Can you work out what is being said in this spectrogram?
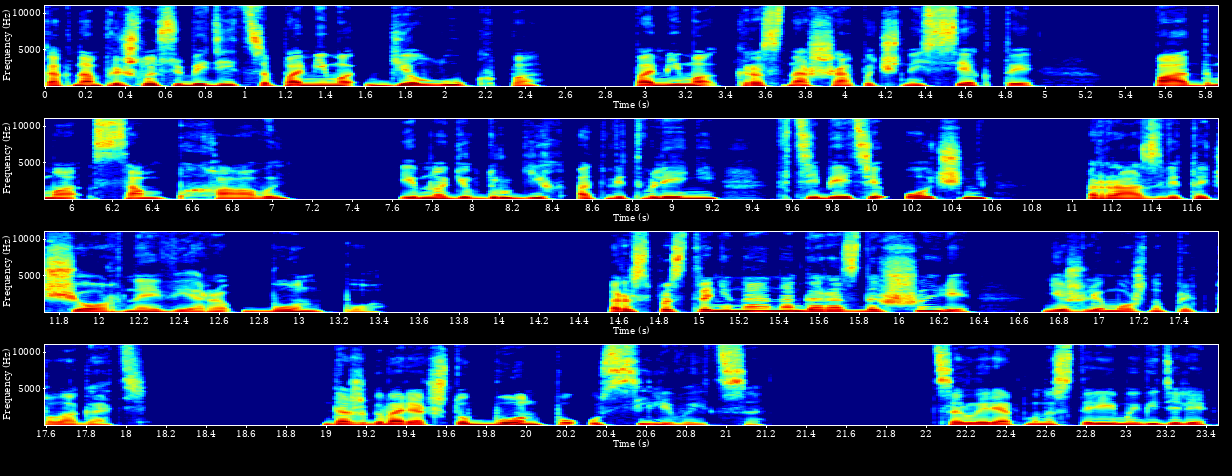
Как нам пришлось убедиться, помимо Гелукпа, помимо красношапочной секты Падма Сампхавы и многих других ответвлений, в Тибете очень развита черная вера Бонпо. Распространена она гораздо шире, нежели можно предполагать. Даже говорят, что Бонпо усиливается — Целый ряд монастырей мы видели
